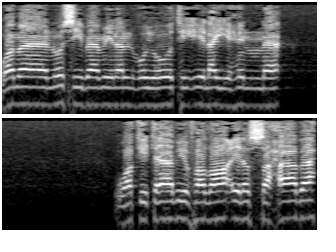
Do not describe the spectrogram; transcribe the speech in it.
وما نسب من البيوت إليهن. وكتاب فضائل الصحابة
